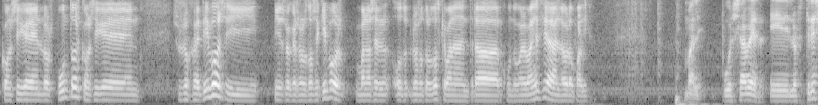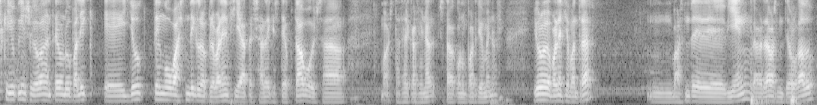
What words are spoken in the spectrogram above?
consiguen los puntos, consiguen sus objetivos y pienso que esos dos equipos van a ser los otros dos que van a entrar junto con el Valencia en la Europa League. Vale, pues a ver, eh, los tres que yo pienso que van a entrar en Europa League, eh, yo tengo bastante claro que el Valencia, a pesar de que esté octavo, está, bueno, está cerca al final, estaba con un partido menos, yo creo que el Valencia va a entrar bastante bien, la verdad, bastante holgado.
